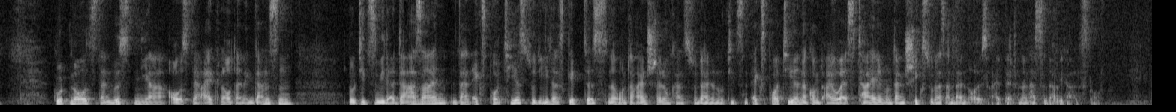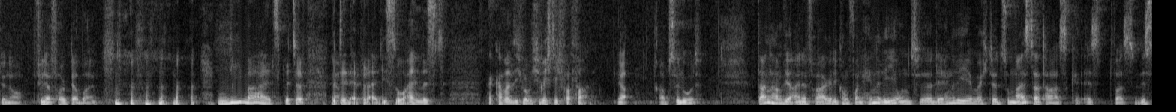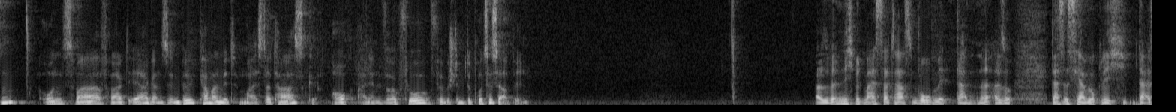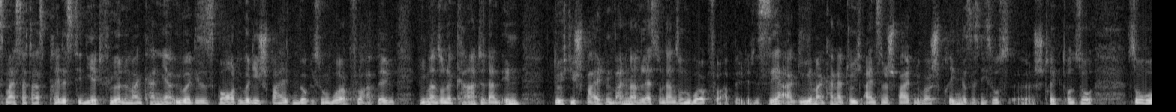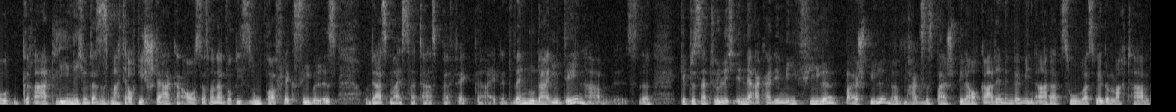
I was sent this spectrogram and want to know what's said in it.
GoodNotes, dann müssten ja aus der iCloud deine ganzen Notizen wieder da sein. Dann exportierst du die, das gibt es. Ne? Unter Einstellung kannst du deine Notizen exportieren, dann kommt iOS teilen und dann schickst du das an dein neues iPad und dann hast du da wieder alles drauf. Genau, viel Erfolg dabei. Niemals bitte mit ja. den Apple IDs so ein Mist. Da kann man sich wirklich richtig verfahren. Ja, absolut. Dann haben wir eine Frage, die kommt von Henry und äh, der Henry möchte zu Meistertask etwas wissen. Und zwar fragt er ganz simpel, kann man mit Meistertask auch einen Workflow für bestimmte Prozesse abbilden? Also wenn nicht mit Meistertask, womit dann? Ne? Also das ist ja wirklich, da ist Meistertask prädestiniert für. Ne? Man kann ja über dieses Board, über die Spalten wirklich so einen Workflow abbilden, wie man so eine Karte dann in durch die Spalten wandern lässt und dann so einen Workflow abbildet. Es ist sehr agil, man kann natürlich einzelne Spalten überspringen, es ist nicht so äh, strikt und so, so geradlinig und das ist, macht ja auch die Stärke aus, dass man da wirklich super flexibel ist und da ist Meistertask perfekt geeignet. Wenn du da Ideen haben willst, ne, gibt es natürlich in der Akademie viele Beispiele, ne, mhm. Praxisbeispiele, auch gerade in dem Webinar dazu, was wir gemacht haben.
